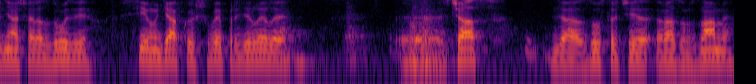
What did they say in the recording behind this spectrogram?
дня ще раз, друзі. Всім дякую, що ви приділили е, час для зустрічі разом з нами.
